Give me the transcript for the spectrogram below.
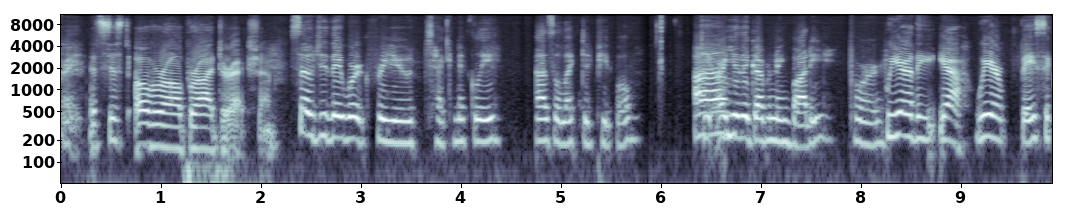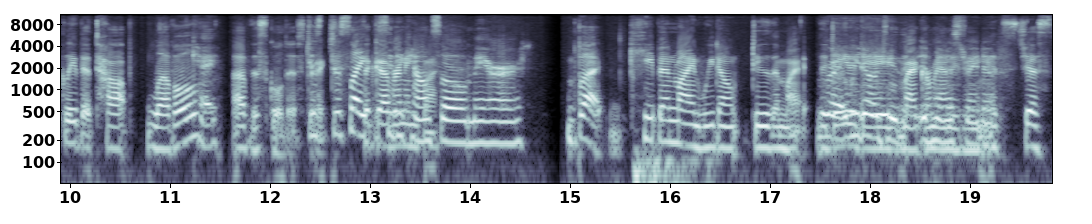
Right. it's just overall broad direction So, do they work for you technically as elected people? Do, are Um, you the governing body for we are the yeah we are basically the top level Okay. of the school district just like the city governing body. council, mayor? But keep in mind, we don't do the mi- the day to day micromanaging. It's just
